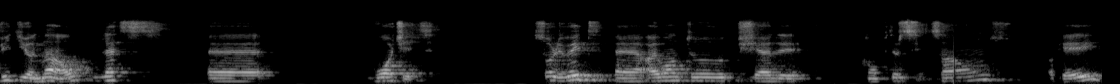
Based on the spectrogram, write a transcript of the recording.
video now. Let's uh, watch it. Sorry, wait. Uh, I want to share the computer sounds. Okay.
